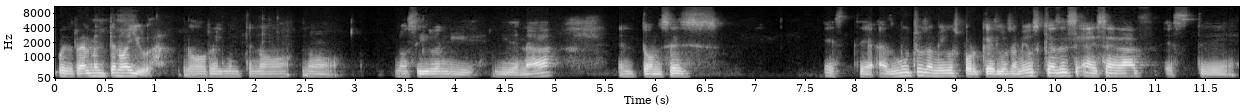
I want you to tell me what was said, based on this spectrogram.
pues realmente no ayuda, no, realmente no, no, no sirve ni, ni de nada. Entonces, este, haz muchos amigos porque los amigos que haces a esa edad, este,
